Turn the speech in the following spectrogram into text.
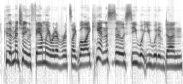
because I'm mentioning the family or whatever. It's like, well, I can't necessarily see what you would have done. in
